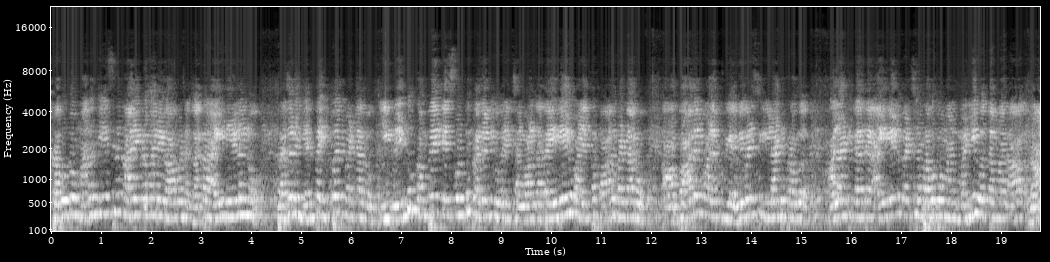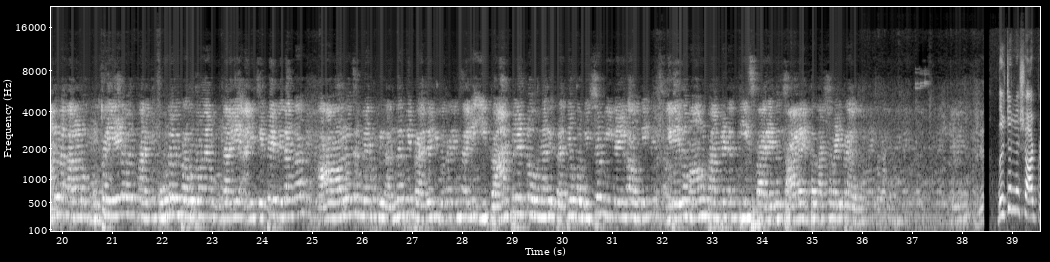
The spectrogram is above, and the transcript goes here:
ప్రభుత్వం మనం చేసిన కార్యక్రమాలే కాకుండా గత ఐదేళ్ళలో ప్రజలు ఎంత ఇబ్బంది పడ్డారో. ఈ రెండు కంపేర్ చేసుకుంటూ ప్రజల్ని వివరించాలి. వాళ్ళు గత ఐదేళ్ళు వాళ్ళు ఎంత బాధపడ్డారో. ఆ బాధని వాళ్ళకు వివరించి ఇలాంటి ప్రభు అలాంటి గత ఐదేళ్ళు గడిచిన ప్రభుత్వం మనకు మళ్ళీ వద్దమ్మా. రా రానున్న కాలంలో ముప్పై ఏళ్ళ వరకు మనకి కూటమి ప్రభుత్వమే ఉండాలి అని చెప్పే విధంగా ఆ ఆలోచన మేరకు మీరు అందరికీ ప్రజల్ని వివరించాలి. ఈ పాంప్లెట్లో ఉన్నది ప్రతి ఒక్క విషయం డీటెయిల్గా ఉంది. ఇదేదో మామూలు పాంప్లెట్ అని తీసి పారేదు చాలా ఎంతో కష్టపడి ప్ర- బులెటిన్లో షార్ట్ బ్రేక్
